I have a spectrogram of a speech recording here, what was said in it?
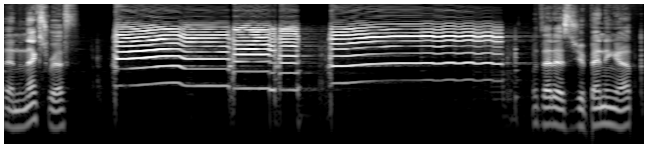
Then the next riff. What that is, is you're bending up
